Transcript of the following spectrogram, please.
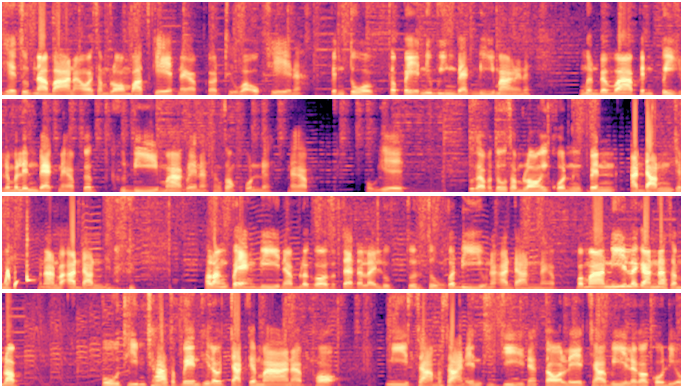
เชซุสนาบานะเอาไว้สำรองบาสเกตนะครับก็ถือว่าโอเคนะเป็นตัวสเปนนี่วิงแบ็กดีมากเลยนะ เหมือนแบบว่าเป็นปีกแล้วมาเล่นแบ็กนะครับ ก็คือดีมากเลยนะ ทั้งสองคนเลยนะครับ โอเคผู้สาประตูสำรองอีกคนนึงเป็นอดันใช่ไหมมันอ่านว่าอดันใช่ไหมพลังแฝงดีนะครับ แล้วก็สแตทอะไรรูปตัวสูงก็ดีอยู่นะอดันนะครับ ประมาณนี้แล้วกันนะสำหรับฟูลทีมชาติสเปนที่เราจัดกันมานะเพราะมี 3 ประสาน NTG นะตอเลสชาวีแล้วก็โกดิโอ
